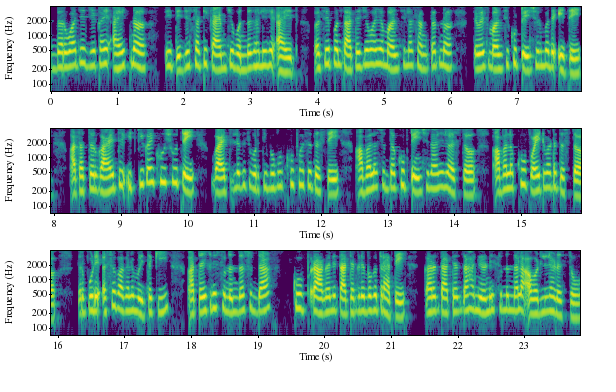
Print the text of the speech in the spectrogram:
दरवाजे जे काही आहेत ना ते तेजेसाठी कायमचे बंद झालेले आहेत. असे पण तात्या जेव्हा या मानसीला सांगतात ना त्यावेळेस मानसी खूप टेन्शनमध्ये येते. आता तर गायत्री इतकी काही खुश होते. गायत्री लगेच वरती बघून खूप हसत असते. आबाला सुद्धा खूप टेन्शन आलेलं असतं. आबाला खूप वाईट वाटत असतं. तर पुढे असं बघायला मिळतं की आता इकडे सुनंदा सुद्धा खूप रागाने तात्याकडे बघत राहते. कारण तात्यांचा हा निर्णय सुनंदाला आवडलेला नसतो.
